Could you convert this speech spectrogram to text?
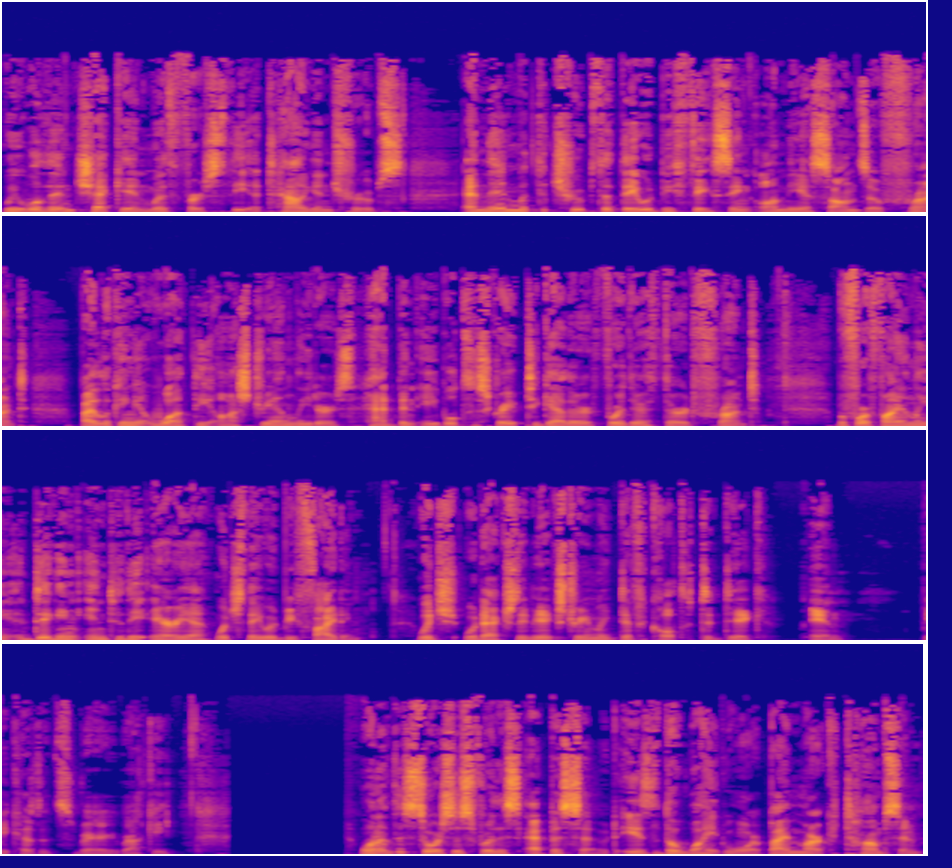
We will then check in with first the Italian troops, and then with the troops that they would be facing on the Isonzo front by looking at what the Austrian leaders had been able to scrape together for their third front, before finally digging into the area which they would be fighting, which would actually be extremely difficult to dig in because it's very rocky. One of the sources for this episode is The White War by Mark Thompson,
